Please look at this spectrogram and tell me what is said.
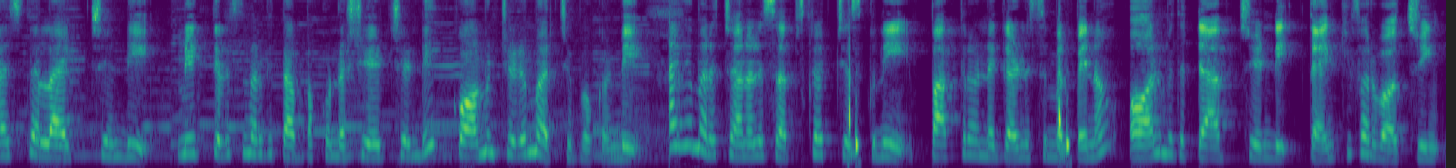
నచ్చితే లైక్ చేయండి. మీకు తెలిసిన వారికి తప్పకుండా షేర్ చేయండి. కామెంట్ చేయడం మర్చిపోకండి. అలాగే మన ఛానల్ సబ్స్క్రైబ్ చేసుకుని పక్కన ఉన్న గంట సింబల్ పైన ఆల్ మీద ట్యాప్ చేయండి. థ్యాంక్ యూ ఫర్ వాచింగ్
